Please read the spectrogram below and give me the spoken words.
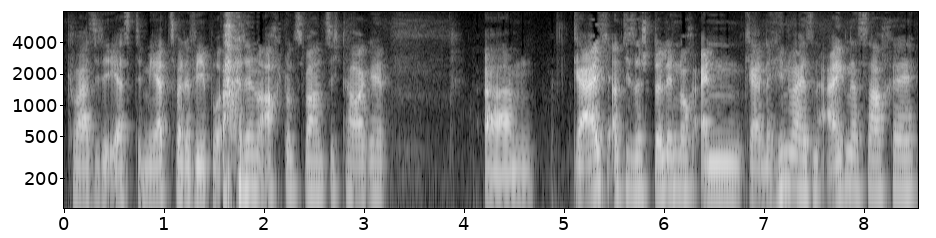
quasi der 1. März, weil der Februar hat ja nur 28 Tage. Ähm, gleich an dieser Stelle noch ein kleiner Hinweis in eigener Sache.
